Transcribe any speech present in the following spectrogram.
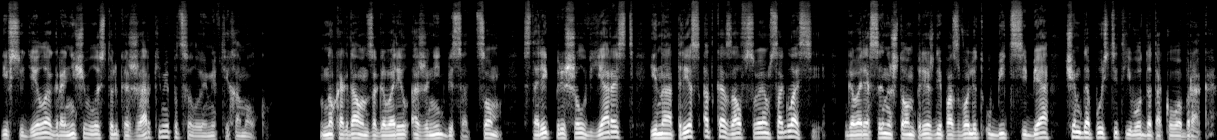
и все дело ограничивалось только жаркими поцелуями в тихомолку. Но когда он заговорил о женитьбе с отцом, старик пришел в ярость и наотрез отказал в своем согласии, говоря сыну, что он прежде позволит убить себя, чем допустит его до такого брака.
